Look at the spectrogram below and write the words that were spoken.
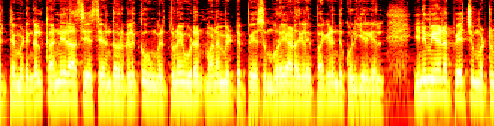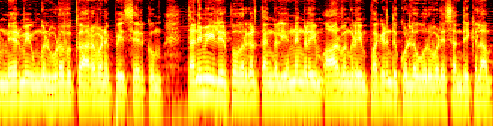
திட்டமிடுங்கள். கன்னிராசியை சேர்ந்தவர்களுக்கு உங்கள் துணைவுடன் மனம் விட்டு பேசும் உரையாடல்களை பகிர்ந்து கொள்கிறீர்கள் இனிமையான பேச்சு மற்றும் நேர்மை உங்கள் உடவுக்கு அரவணைப்பை சேர்க்கும். தனிமையில் இருப்பவர்கள் தங்கள் எண்ணங்களையும் ஆர்வங்களையும் பகிர்ந்து கொள்ள ஒருவரை சந்திக்கலாம்.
